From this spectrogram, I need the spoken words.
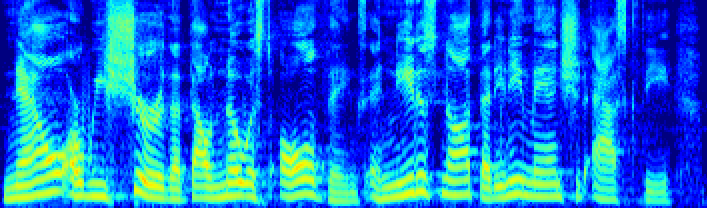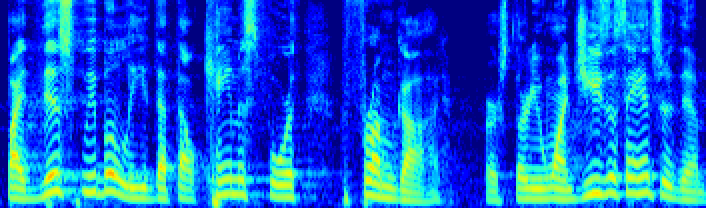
Now are we sure that thou knowest all things, and needest not that any man should ask thee. By this we believe that thou camest forth from God. Verse 31 Jesus answered them,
